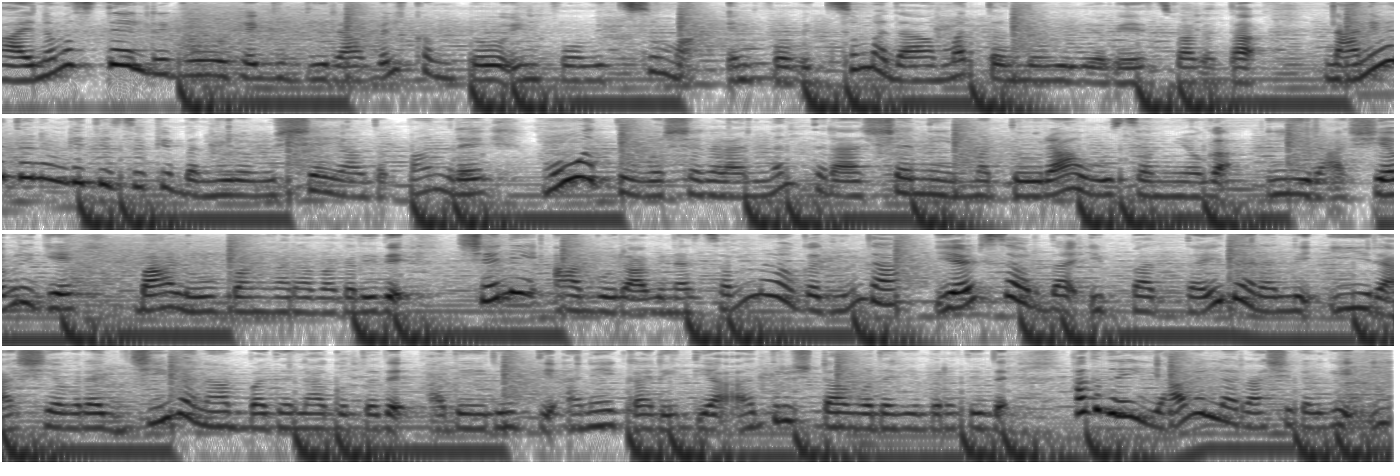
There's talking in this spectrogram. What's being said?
ಹಾಯ್, ನಮಸ್ತೆ ಎಲ್ರಿಗೂ. ಹೇಗಿದ್ದೀರಾ? Welcome to info with Suma. Info with ಸುಮದ ಮತ್ತೊಂದು ವಿಡಿಯೋಗೆ ಸ್ವಾಗತ. ನಾನಿವತ್ತು ನಿಮಗೆ ತಿಳಿಸೋಕೆ ಬಂದಿರೋ ವಿಷಯ ಯಾವುದಪ್ಪ ಅಂದರೆ, ಮೂವತ್ತು ವರ್ಷಗಳ ನಂತರ ಶನಿ ಮತ್ತು ರಾಹು ಸಂಯೋಗ ಈ ರಾಶಿಯವರಿಗೆ ಬಾಳು ಬಂಗಾರವಾಗಲಿದೆ. ಶನಿ ಹಾಗೂ ರಾವಿನ ಸಂಯೋಗದಿಂದ ಎರಡು ಸಾವಿರದ ಇಪ್ಪತ್ತೈದರಲ್ಲಿ ಈ ರಾಶಿಯವರ ಜೀವನ ಬದಲಾಗುತ್ತದೆ. ಅದೇ ರೀತಿ ಅನೇಕ ರೀತಿಯ ಅದೃಷ್ಟ ಒದಗಿ ಬರುತ್ತಿದೆ. ಹಾಗಾದರೆ ಯಾವೆಲ್ಲ ರಾಶಿಗಳಿಗೆ ಈ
